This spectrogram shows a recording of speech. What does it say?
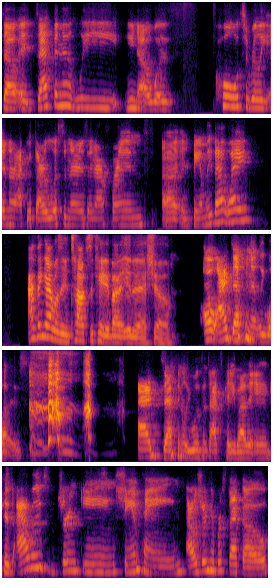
So it definitely, you know, was cool to really interact with our listeners and our friends uh, and family that way. I think I was intoxicated by the end of that show. Oh, I definitely was. I definitely was intoxicated by the end because I was drinking champagne, I was drinking prosecco,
